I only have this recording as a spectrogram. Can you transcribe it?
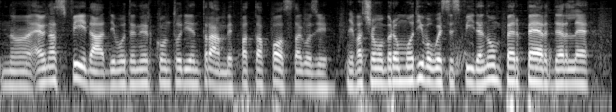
no, È una sfida Devo tener conto di entrambe È fatta apposta così Le facciamo per un motivo queste sfide Non per perderle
